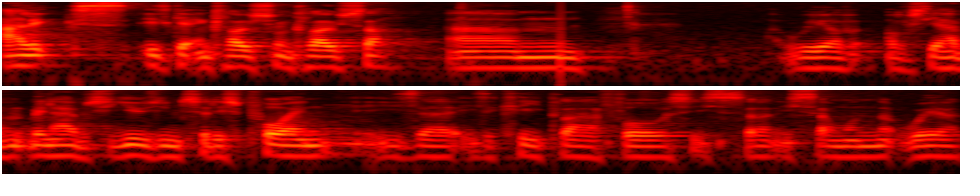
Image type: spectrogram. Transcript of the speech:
Alex is getting closer and closer. Um, we obviously haven't been able to use him to this point. He's a, he's a key player for us. He's certainly someone that we're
